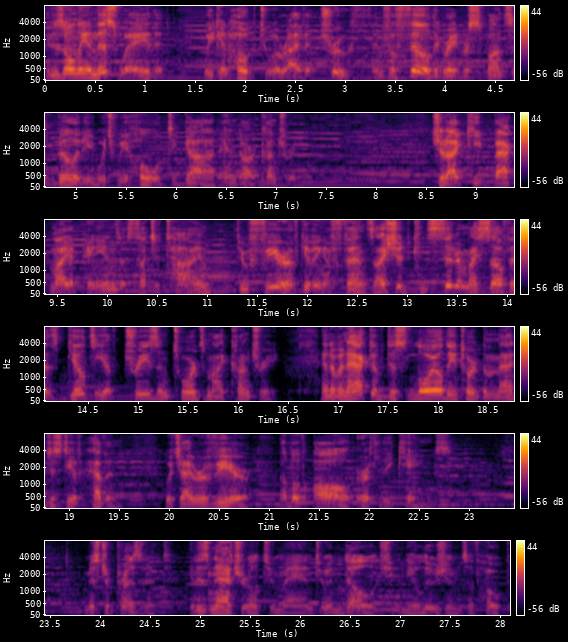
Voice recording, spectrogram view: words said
It is only in this way that we can hope to arrive at truth and fulfill the great responsibility which we hold to God and our country. Should I keep back my opinions at such a time, through fear of giving offense, I should consider myself as guilty of treason towards my country, and of an act of disloyalty toward the majesty of heaven, which I revere above all earthly kings. Mr. President, it is natural to man to indulge in the illusions of hope.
